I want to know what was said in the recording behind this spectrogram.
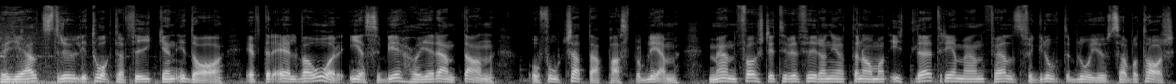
Rejält strul i tågtrafiken idag. Efter 11 år, ECB höjer räntan och fortsatta passproblem. Men först i TV4-nyheterna om att ytterligare tre män fälls för grovt blåljussabotage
